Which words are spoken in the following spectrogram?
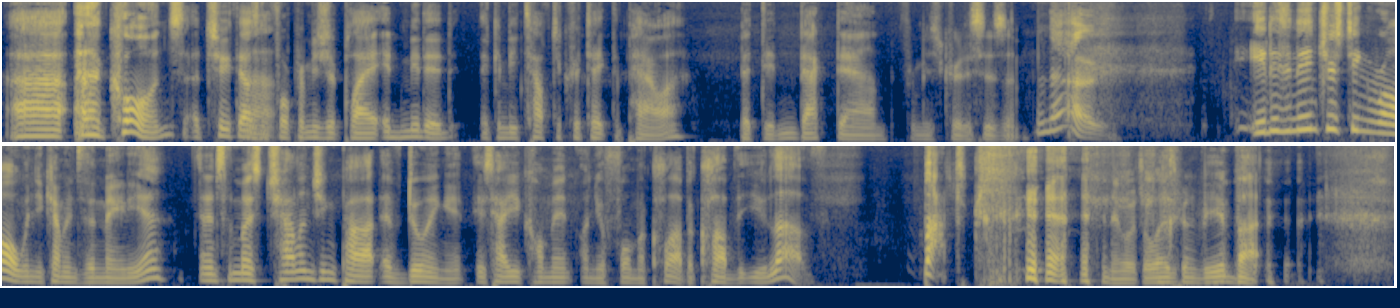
Uh, Cornes, a 2004 Premiership player, admitted it can be tough to critique the power, but didn't back down from his criticism. No. It is an interesting role when you come into the media, and it's the most challenging part of doing it is how you comment on your former club, a club that you love. But there was always going to be a but.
